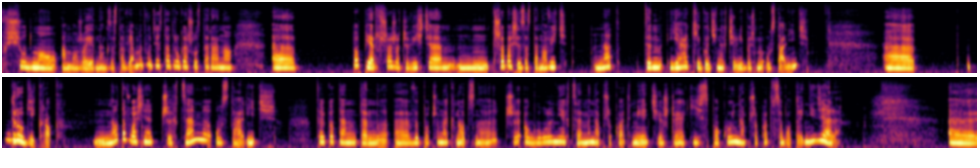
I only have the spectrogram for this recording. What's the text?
w 7, a może jednak zostawiamy 22, 6 rano? Po pierwsze, rzeczywiście mm, trzeba się zastanowić, nad tym, jakie godziny chcielibyśmy ustalić. E, drugi krok. No to właśnie, czy chcemy ustalić tylko ten, ten e, wypoczynek nocny, czy ogólnie chcemy na przykład mieć jeszcze jakiś spokój, na przykład w sobotę i niedzielę. E,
